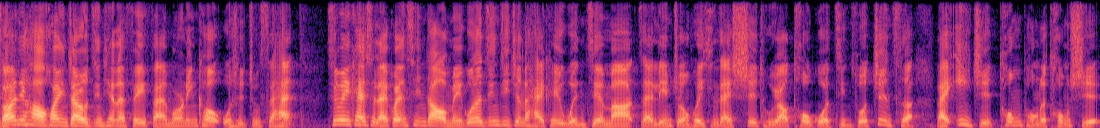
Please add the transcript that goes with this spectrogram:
早安，你好，欢迎加入今天的非凡 Morning Call，我是朱思翰。新闻一开始来关心到，美国的经济真的还可以稳健吗？在联准会现在试图要透过紧缩政策来抑制通膨的同时，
